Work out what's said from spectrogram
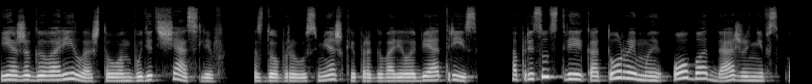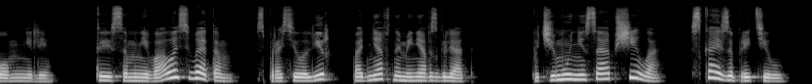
Я же говорила, что он будет счастлив, с доброй усмешкой проговорила Беатрис, о присутствии которой мы оба даже не вспомнили. Ты сомневалась в этом? спросил Лир, подняв на меня взгляд. Почему не сообщила? Скай запретил.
